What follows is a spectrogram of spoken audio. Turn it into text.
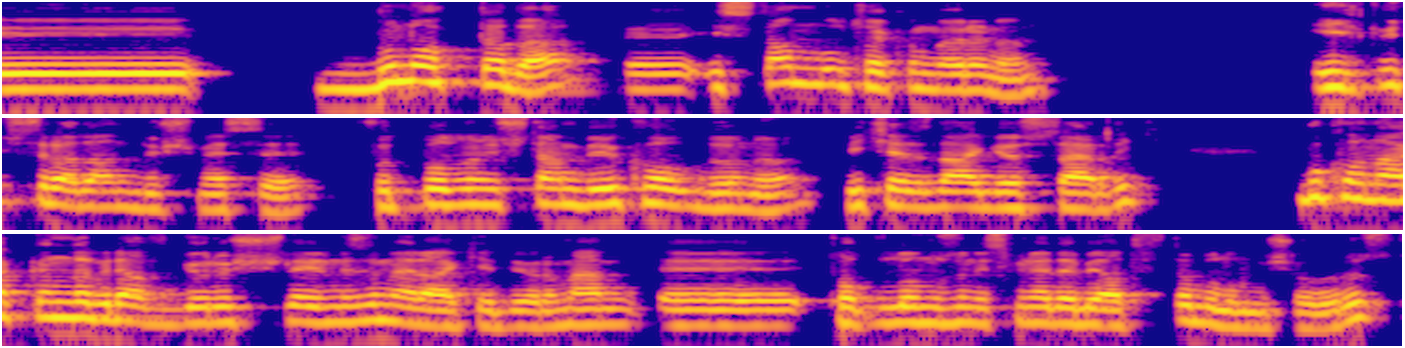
E, bu noktada e, İstanbul takımlarının ilk üç sıradan düşmesi, futbolun üçten büyük olduğunu bir kez daha gösterdik. Bu konu hakkında biraz görüşlerinizi merak ediyorum. Hem e, topluluğumuzun ismine de bir atıfta bulunmuş oluruz.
